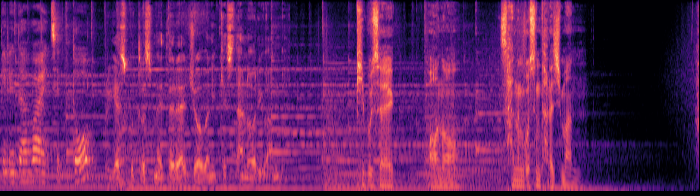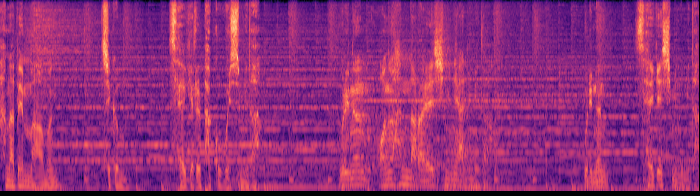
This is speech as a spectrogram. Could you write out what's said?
Передавайте то. Riesco trasmettere ai giovani che stanno arrivando. Oh no, 사는 곳은 다르지만 하나된 마음은 지금 세계를 바꾸고 있습니다. 우리는 어느 한 나라의 시민이 아닙니다. 우리는 세계 시민입니다.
